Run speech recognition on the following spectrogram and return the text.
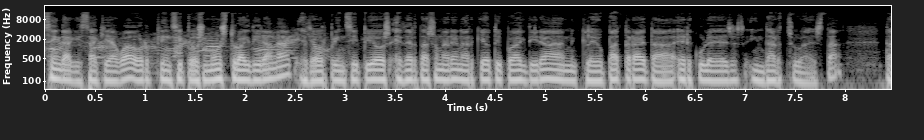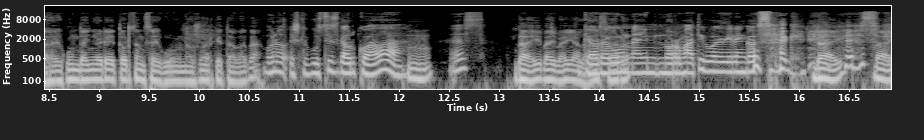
Zein da gizakiagoa, hor printzipioz monstruak diranak, edo hor printzipioz edertasunaren arkeotipoak diran Kleopatra eta Herkules indartsua, ezta? Eta egun daino ere etortzen zaigun hausnarketa bada. Bueno, eske guztiz gaurkoa da, Mhm. ez? Bai, bai, bai, ala. Gaur egun hain normatiboak diren gauzak. Bai, bai,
